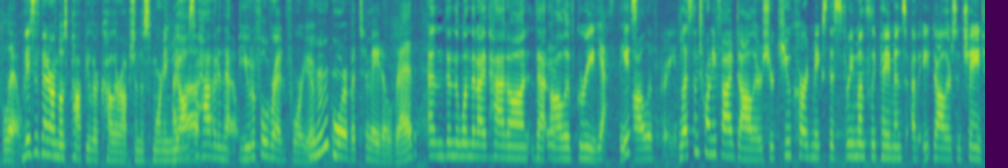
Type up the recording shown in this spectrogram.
blue. This has been our most popular color option this morning. We I also have it in that beautiful red for you. Mhm, More of a tomato red. And then the one that I've had on, that Is- olive green. yes, the it's olive green. Less than $25. Your Q card makes this three monthly payments of $8 and change.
